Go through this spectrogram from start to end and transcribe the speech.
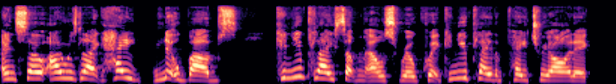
And so I was like, hey, little bubs, can you play something else real quick? Can you play the patriotic?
